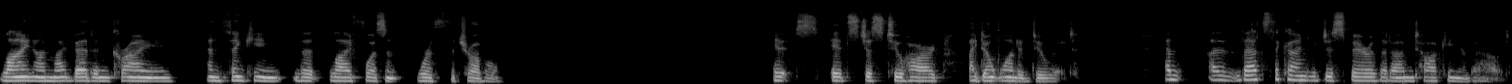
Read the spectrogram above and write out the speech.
lying on my bed and crying and thinking that life wasn't worth the trouble. It's it's just too hard. I don't want to do it. And uh, that's the kind of despair that I'm talking about.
